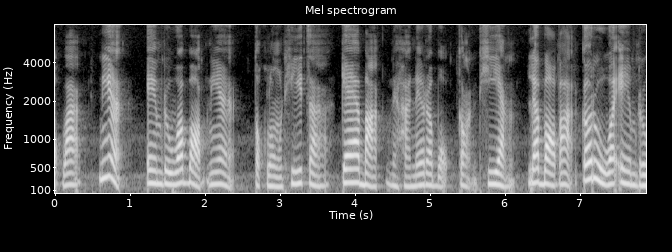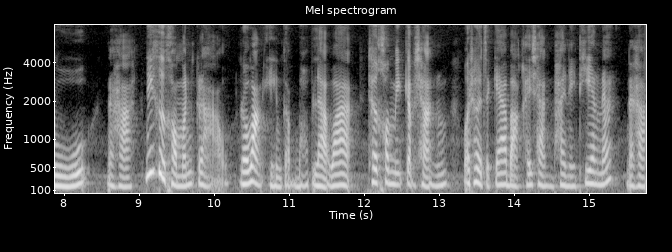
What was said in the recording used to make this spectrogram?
บอกว่า เนี่ย เอมรู้ว่าบอบเนี่ย ตกลงที่จะแก้บั๊กนะคะในระบบก่อนเที่ยง และบอบอะก็รู้ว่าเอมรู้นะคะ นี่คือคอมมอนกล่าวระหว่างเอมกับบอบแล้วว่าเธอคอมมิตกับฉันว่าเธอจะแก้บั๊กให้ฉันภายในเที่ยงนะนะคะ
